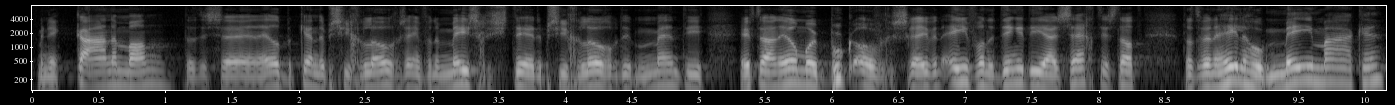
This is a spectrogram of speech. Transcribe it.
meneer Kahneman, dat is eh, een heel bekende psycholoog, is een van de meest geciteerde psychologen op dit moment. Die heeft daar een heel mooi boek over geschreven. En een van de dingen die hij zegt is dat, dat we een hele hoop meemaken.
